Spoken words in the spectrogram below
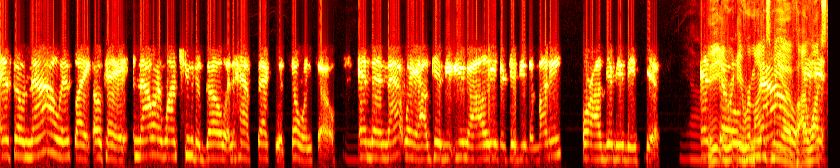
And so now it's like, okay, now I want you to go and have sex with so and so, and then that way I'll give you, you know, I'll either give you the money or I'll give you these gifts. Yeah. It, so it, it reminds me of I and- watched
